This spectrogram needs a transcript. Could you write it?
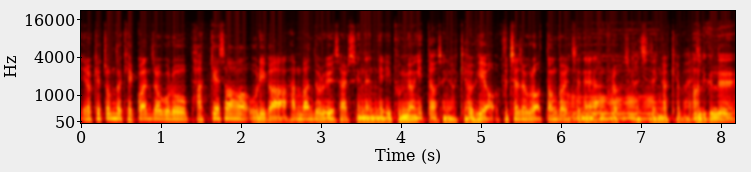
이렇게 좀 더 객관적으로 밖에서 우리가 한반도를 위해서 할 수 있는 일이 분명히 있다고 생각해요. 그게 어- 구체적으로 어떤 걸지는 어. 앞으로 같이 생각해 봐야죠. 아니 근데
